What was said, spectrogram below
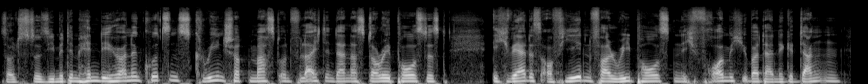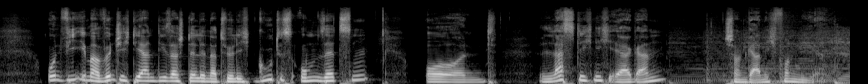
solltest du sie mit dem Handy hören, einen kurzen Screenshot machst und vielleicht in deiner Story postest. Ich werde es auf jeden Fall reposten. Ich freue mich über deine Gedanken. Und wie immer wünsche ich dir an dieser Stelle natürlich gutes Umsetzen und lass dich nicht ärgern, schon gar nicht von mir.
